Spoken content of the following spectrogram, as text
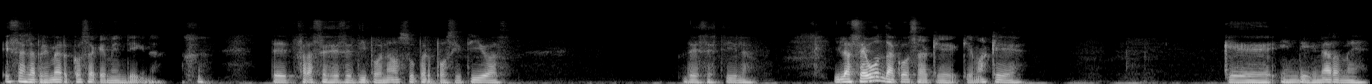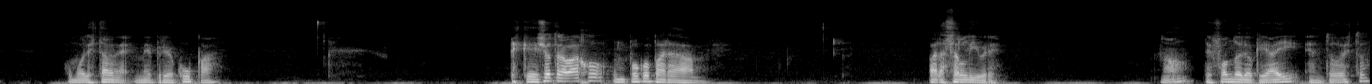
esa es la primera cosa que me indigna. De frases de ese tipo, ¿no? Súper positivas. De ese estilo. Y la segunda cosa que, más que, indignarme o molestarme me preocupa es que yo trabajo un poco para para ser libre. ¿no? De fondo lo que hay en todo esto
